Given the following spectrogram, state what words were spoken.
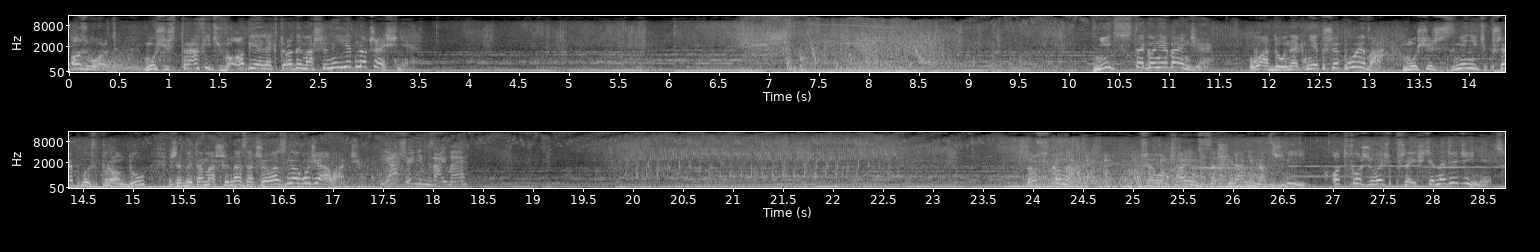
Oswald, musisz trafić w obie elektrody maszyny jednocześnie. Nic z tego nie będzie. Ładunek nie przepływa. Musisz zmienić przepływ prądu, żeby ta maszyna zaczęła znowu działać. Ja się nim zajmę. Doskonale. Przełączając zasilanie na drzwi, otworzyłeś przejście na dziedziniec.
